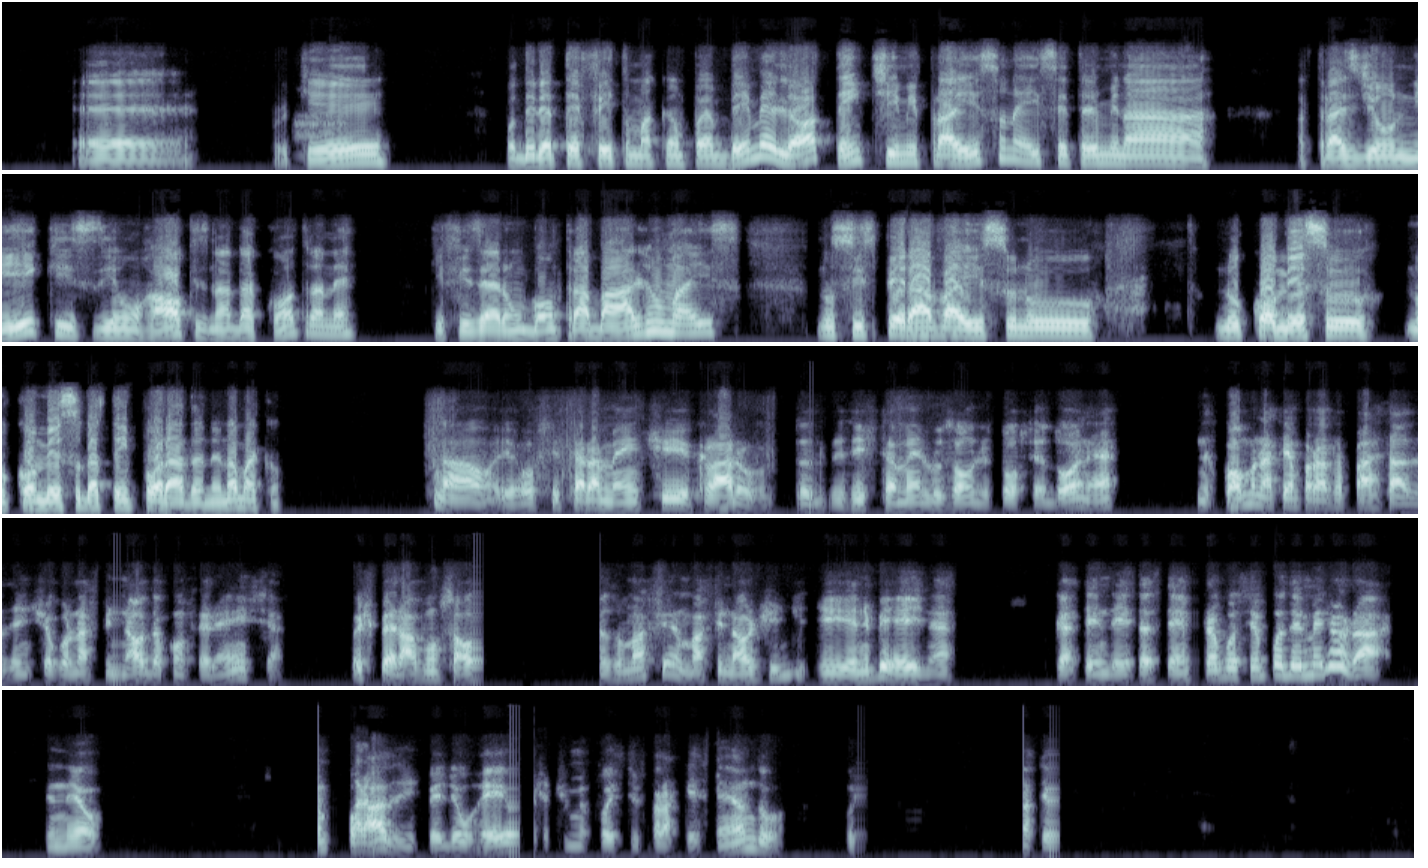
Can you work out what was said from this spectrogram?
É, porque Poderia ter feito uma campanha bem melhor, tem time para isso, né? E você terminar atrás de um Knicks e um Hawks, nada contra, né? Que fizeram um bom trabalho, mas não se esperava isso no, no começo no começo da temporada, né, não, Marcão? Não, eu sinceramente, claro, existe também a ilusão de torcedor, né? Como na temporada passada a gente chegou na final da conferência, eu esperava um salto uma, uma final de, de NBA, né? Porque a tendência sempre é você poder melhorar, entendeu? Temporada, a gente perdeu o rei, o time foi se enfraquecendo.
